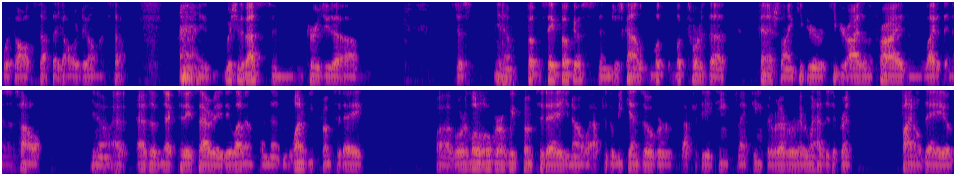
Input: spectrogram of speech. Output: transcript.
with all the stuff that y'all are dealing with. So I wish you the best and encourage you to um, just you know fo- stay focused and just kind of look look towards the finish line. Keep your keep your eyes on the prize and the light at the end of the tunnel. You know, at, as of next today's Saturday, the 11th, and then one week from today, uh, or a little over a week from today, you know, after the weekend's over, after the 18th, 19th, or whatever, everyone has a different final day of,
